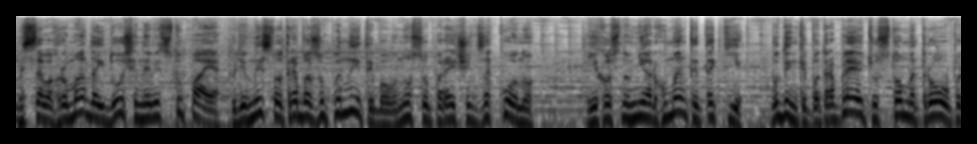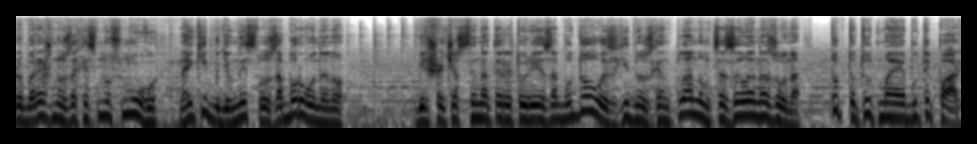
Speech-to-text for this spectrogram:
Місцева громада й досі не відступає. Будівництво треба зупинити, бо воно суперечить закону. Їх основні аргументи такі: будинки потрапляють у 100-метрову прибережну захисну смугу, на якій будівництво заборонено. Більша частина території забудови, згідно з генпланом, це зелена зона, тобто тут має бути парк.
